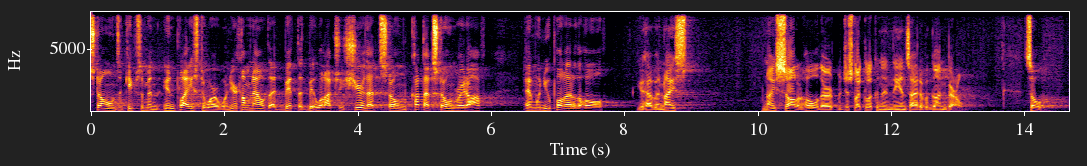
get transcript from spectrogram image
stones and keeps them in, in place to where when you're coming down with that bit, that bit will actually shear that stone, cut that stone right off, and when you pull out of the hole, you have a nice, nice solid hole there, but just like looking in the inside of a gun barrel. So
